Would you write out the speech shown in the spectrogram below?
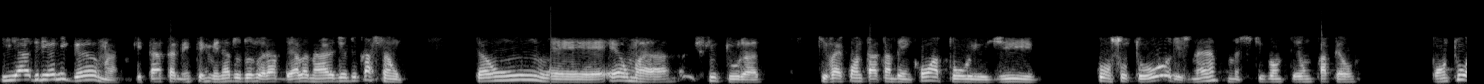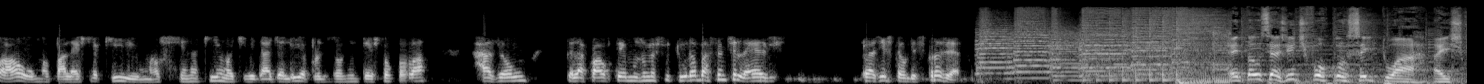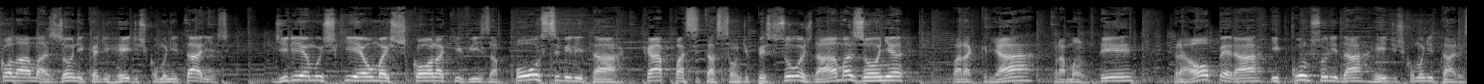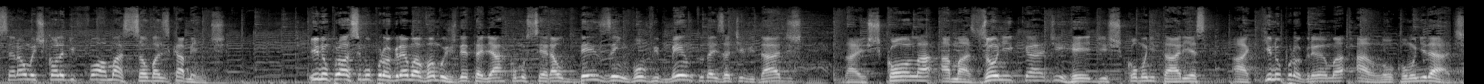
E a Adriane Gama, que está também terminando o doutorado dela na área de educação. Então, é, é uma estrutura que vai contar também com apoio de consultores, né, mas que vão ter um papel pontual, uma palestra aqui, uma oficina aqui, uma atividade ali, a produção de um texto ocular, razão pela qual temos uma estrutura bastante leve para a gestão desse projeto. Então, se a gente for conceituar a Escola Amazônica de Redes Comunitárias, diríamos que é uma escola que visa possibilitar capacitação de pessoas da Amazônia para criar, para manter, para operar e consolidar redes comunitárias. Será uma escola de formação, basicamente. E no próximo programa vamos detalhar como será o desenvolvimento das atividades da Escola Amazônica de Redes Comunitárias aqui no programa Alô Comunidade.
